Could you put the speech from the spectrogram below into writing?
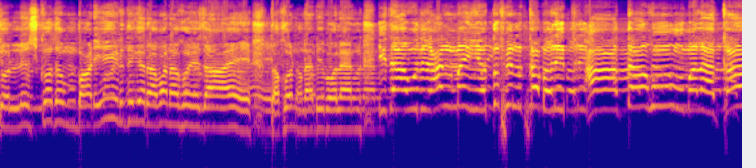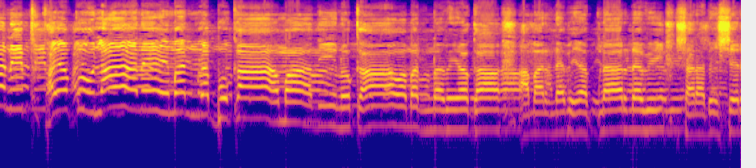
চল্লিশ কদম বাড়ির দিকে রওনা হয়ে যায়, তখন নবী বলেন আমার নবী, আপনার নবী, সারা বিশ্বের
